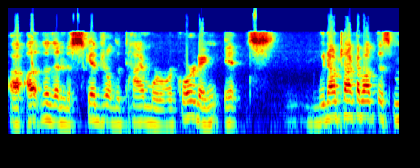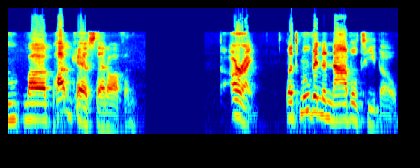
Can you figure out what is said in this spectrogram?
uh, other than to schedule the time we're recording, it's we don't talk about this uh, podcast that often. All right, let's move into novelty though.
